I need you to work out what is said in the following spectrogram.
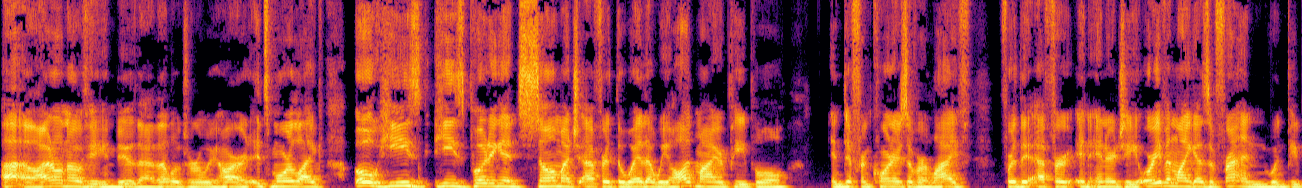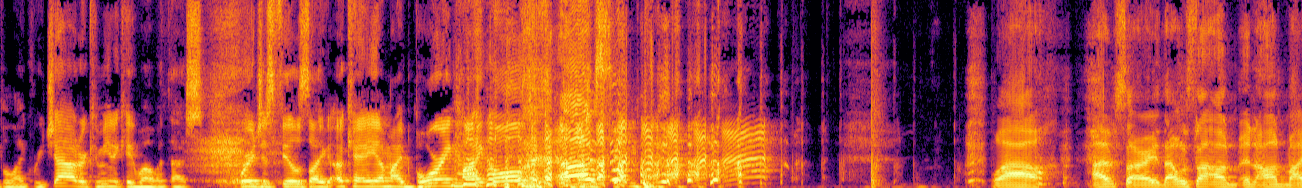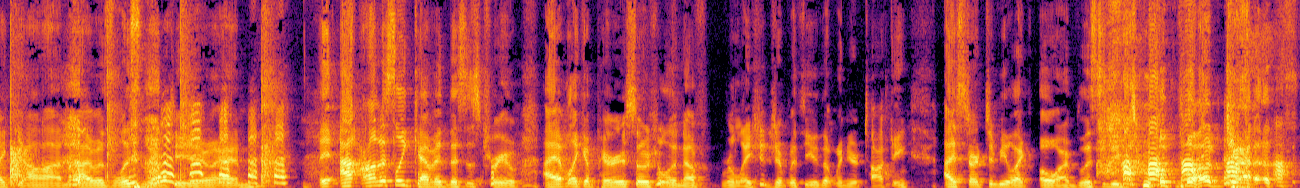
uh-oh, I don't know if he can do that. That looks really hard. It's more like, oh, he's he's putting in so much effort the way that we all admire people in different corners of our life for the effort and energy or even like as a friend when people like reach out or communicate well with us where it just feels like okay am i boring michael Wow. I'm sorry. That was not on an on mic yawn. I was listening to you and it, I, honestly, Kevin, this is true. I have like a parasocial enough relationship with you that when you're talking, I start to be like, "Oh, I'm listening to a podcast."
